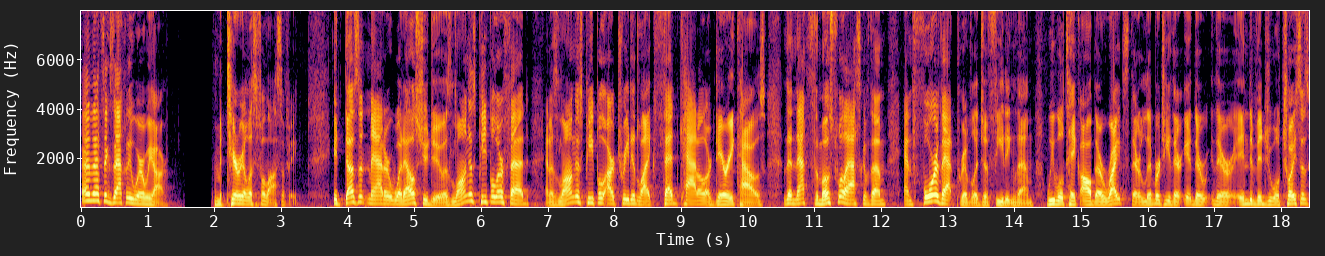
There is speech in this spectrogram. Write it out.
And that's exactly where we are. Materialist philosophy. It doesn't matter what else you do, as long as people are fed and as long as people are treated like fed cattle or dairy cows, then that's the most we'll ask of them. And for that privilege of feeding them, we will take all their rights, their liberty, their, their, their individual choices.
